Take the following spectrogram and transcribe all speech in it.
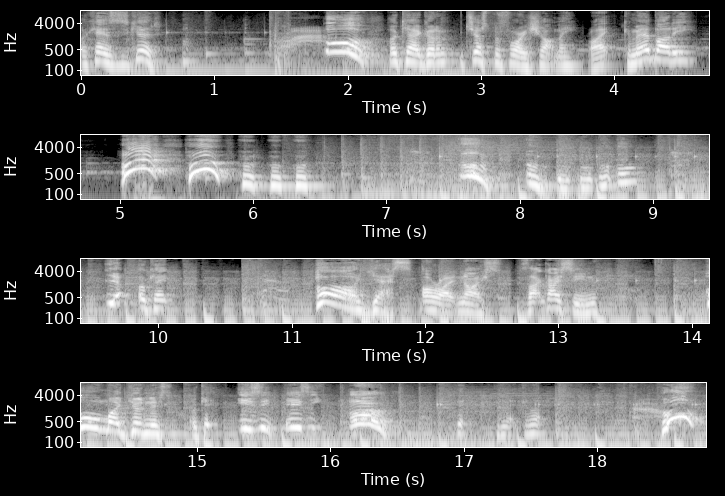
Okay, this is good. Oh, okay, I got him just before he shot me. Right, come here, buddy. Oh, oh, oh, yeah, okay. Oh, yes. All right, nice. Is that guy seen? Oh, my goodness. Okay, easy, easy. Oh! Okay, come here, come here. Oh!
